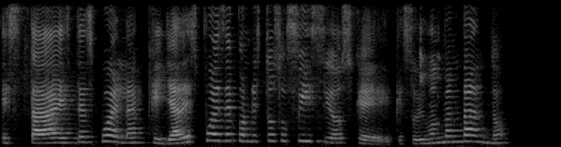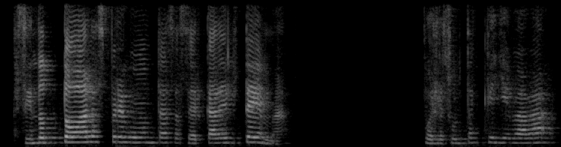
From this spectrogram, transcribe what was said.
está esta escuela que ya después de con estos oficios que, que estuvimos mandando, haciendo todas las preguntas acerca del tema, pues resulta que llevaba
